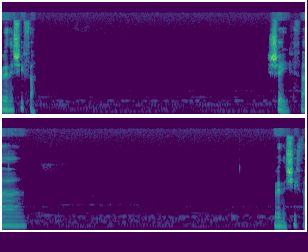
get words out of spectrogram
ונשיפה. שאיפה ונשיפה.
